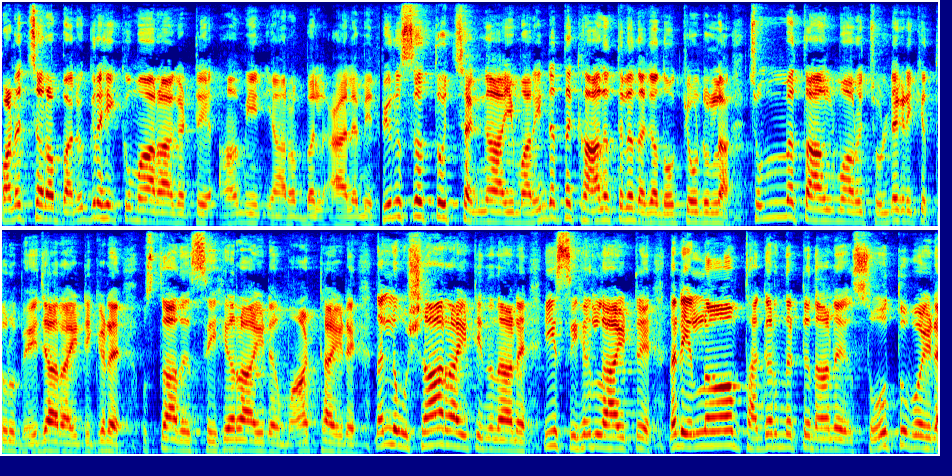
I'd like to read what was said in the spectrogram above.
പടച്ച റബ്ബ് അനുഗ്രഹിക്കുമാറാകട്ടെ. ആമീൻ യാ റബ്ബൽ ആലമീൻ. പിറുസത്തു ചങ്ങായിമാർ ഇന്നത്തെ കാലത്തിൽ ഞങ്ങൾ നോക്കിക്കൊണ്ടുള്ള ചുമ്മ താൽമാർ ചുണ്ടകടിക്കത്തൊരു ബേജാറായിട്ടിക്കടെ ഉസ്താദ് സിഹിറായിട്ട് മാട്ടായിട്ട് നല്ല ഉഷാറായിട്ട് ഇന്നതാണ്. ഈ സിഹിറിലായിട്ട് നമ്മുടെ എല്ലാം തകർന്നിട്ട് നാണ് സോത്തുപോയിട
